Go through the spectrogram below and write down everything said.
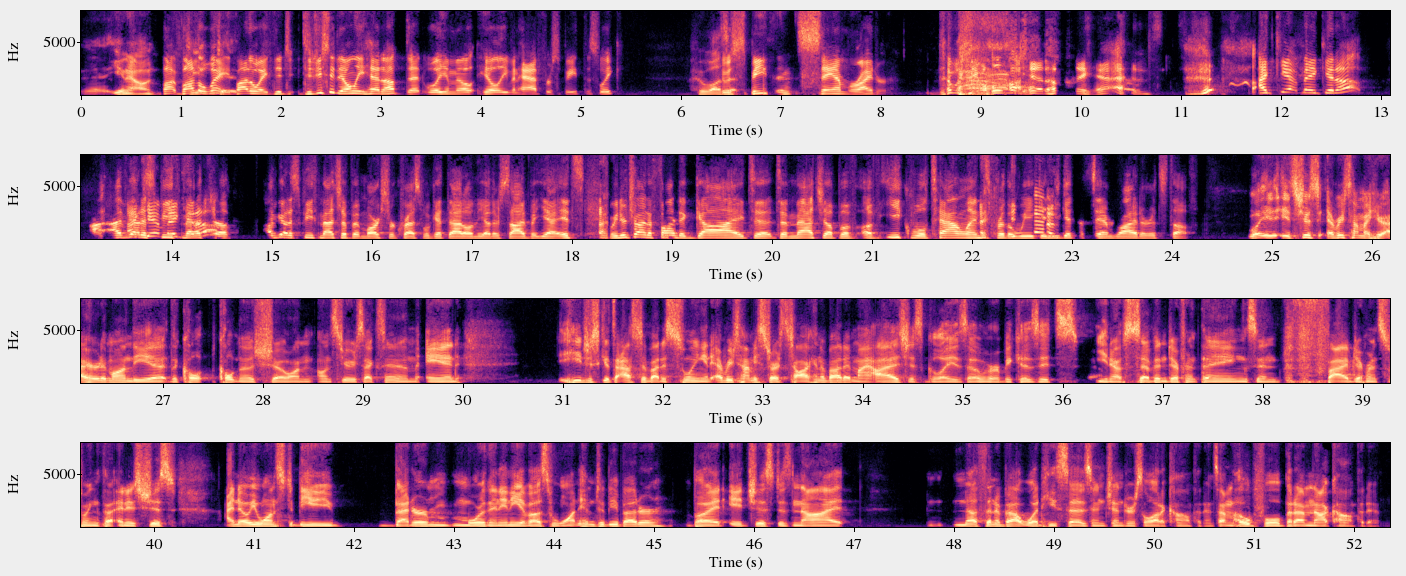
uh, you know. By, by the way, by the way, did you, did you see the only head up that William Hill even had for Spieth this week? Who was it? Was it Spieth and Sam Ryder. That was the only head up they had. I can't make it up. I, have got a Spieth matchup. I've got a Spieth matchup at Mark's request. We'll get that on the other side. But yeah, it's when you're trying to find a guy to to match up of of equal talents for the week, yes. and you get the Sam Ryder. It's tough. Well, it, it's just every time I hear, I heard him on the uh, the Colt Colt Knost show on on Sirius XM, and he just gets asked about his swing, and every time he starts talking about it, my eyes just glaze over because it's you know seven different things and five different swing, th- and it's just I know he wants to be better more than any of us want him to be better, but it just is not. Nothing about what he says engenders a lot of confidence. I'm hopeful, but I'm not confident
